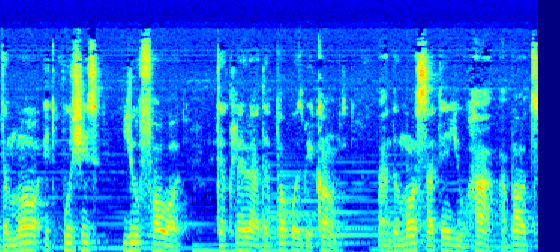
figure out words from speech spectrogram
The more it pushes you forward, the clearer the purpose becomes and the more certain you are about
